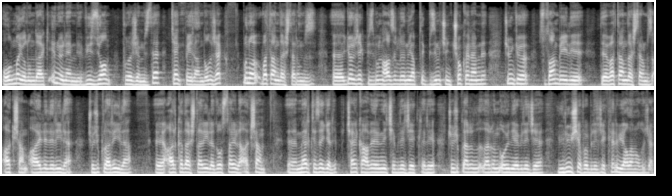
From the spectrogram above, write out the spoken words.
olma yolundaki en önemli vizyon projemiz de kent meydanında olacak. Bunu vatandaşlarımız e, görecek. Biz bunun hazırlığını yaptık. Bizim için çok önemli. Çünkü Sultanbeyli'de vatandaşlarımız akşam aileleriyle, çocuklarıyla, e, arkadaşlarıyla, dostlarıyla akşam e, merkeze gelip çay kahvelerini içebilecekleri, çocukların oynayabileceği, yürüyüş yapabilecekleri bir alan olacak.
